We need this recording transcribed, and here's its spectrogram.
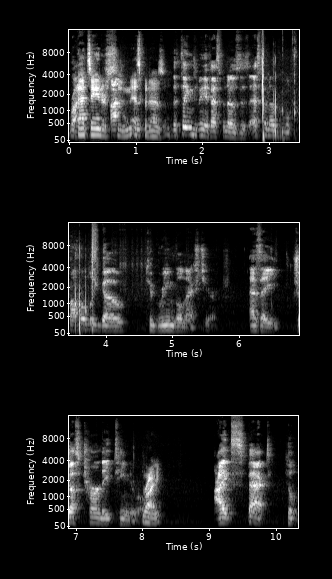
right. That's Anderson I- Espinoza. the thing to me, if Espinoza is Espinoza will probably go to Greenville next year as a just turned 18 year old. Right. I expect he'll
